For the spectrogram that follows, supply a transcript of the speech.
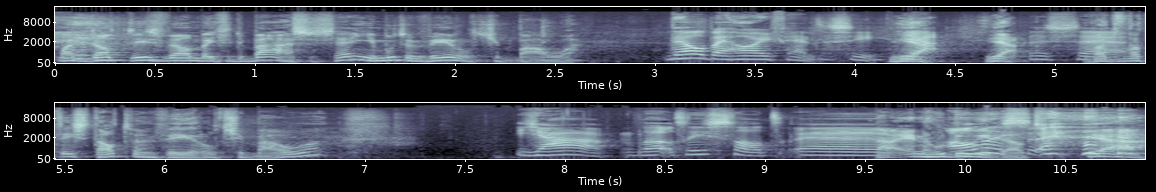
maar dat is wel een beetje de basis. Hè? Je moet een wereldje bouwen. Wel bij high fantasy. Ja, ja. Dus, eh, wat, wat is dat, een wereldje bouwen? Ja wat is dat? Eh, Nou, en hoe doe je dat? Ja,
